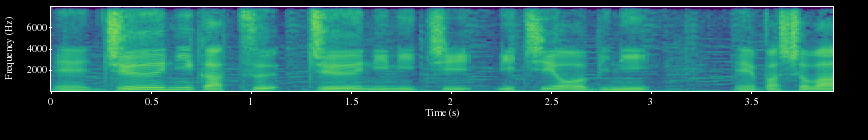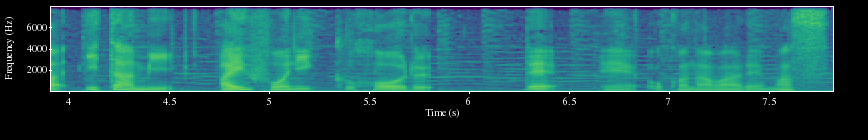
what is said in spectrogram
えー12月12日日曜日に、えー場所は伊丹アイフォニックホールで、えー行われます、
